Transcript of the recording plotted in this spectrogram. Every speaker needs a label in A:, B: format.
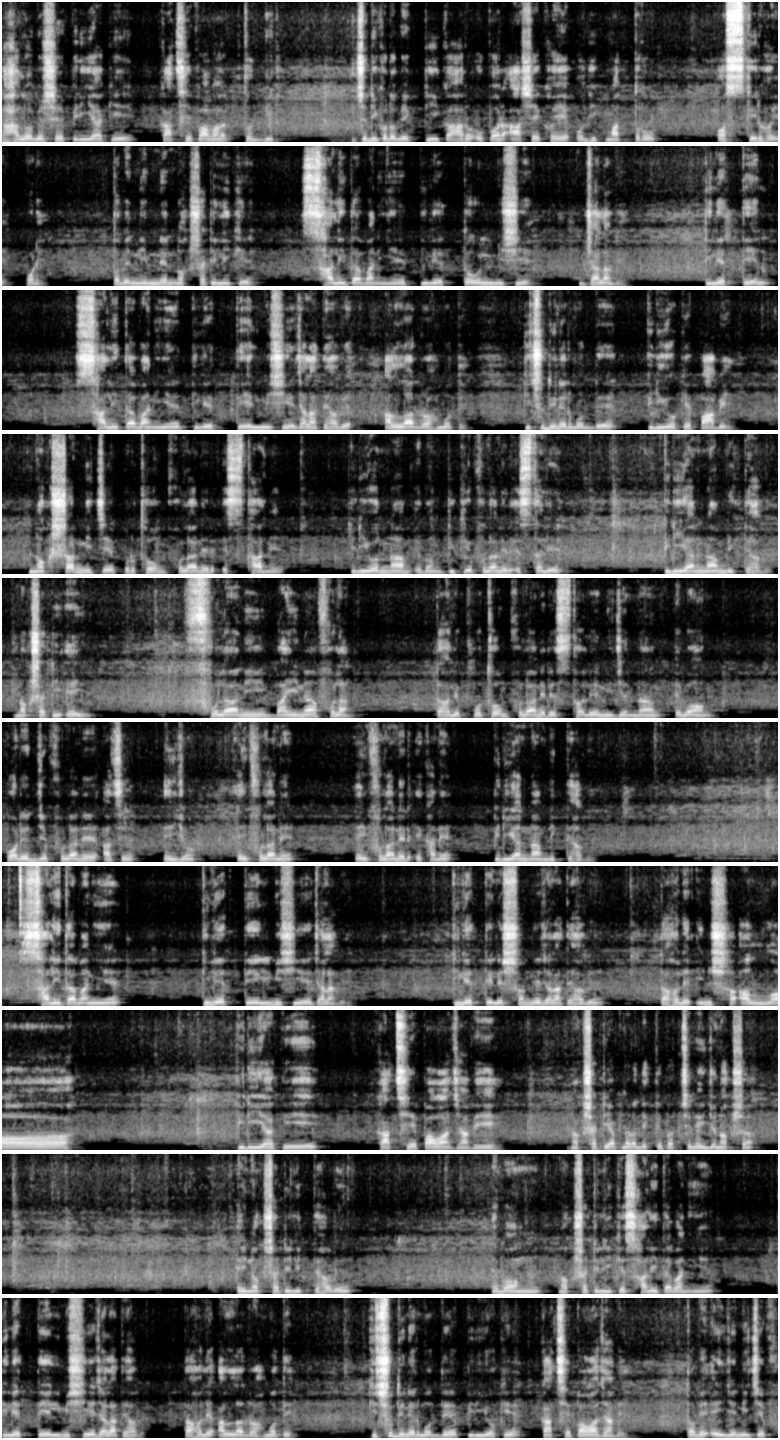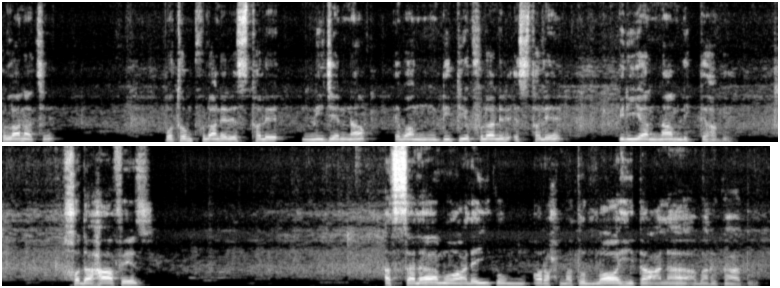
A: ভালোবেসে প্রিয়াকে কাছে পাওয়ার তদবির। যদি কোনো ব্যক্তি কাহার ওপর আশেক হয়ে অধিকমাত্র অস্থির হয়ে পড়ে, তবে নিম্নের নকশাটি লিখে সালিতা বানিয়ে তিলের তৈল মিশিয়ে জ্বালাবে। তিলের তেল সালিতা বানিয়ে তিলের তেল মিশিয়ে জ্বালাতে হবে আল্লাহর রহমতে। কিছুদিনের মধ্যে প্রিয়কে পাবে। নকশার নিচে প্রথম ফোলানের স্থানে, প্রিয়র নাম এবং দ্বিতীয় ফোলানের স্থানে প্রিয়ার নাম লিখতে হবে। নকশাটি এই, ফোলানি বাইনা ফোলান। তাহলে প্রথম ফোলানের স্থলে নিজের নাম এবং পরের যে ফোলানে আছে, এই যে, এই ফোলানে, এই ফোলানের এখানে প্রিয়ার নাম লিখতে হবে। সালিতা বানিয়ে তিলের তেল মিশিয়ে জ্বালাবে। তিলের তেলের সঙ্গে জ্বালাতে হবে। তাহলে ইনশা আল্লাহ প্রিয়াকে কাছে পাওয়া যাবে। নকশাটি আপনারা দেখতে পাচ্ছেন, এই যে নকশা। এই নকশাটি লিখতে হবে এবং নকশাটি লিখে সালিতা বানিয়ে তিলের তেল মিশিয়ে জ্বালাতে হবে। তাহলে আল্লাহর রহমতে কিছুদিনের মধ্যে প্রিয়কে কাছে পাওয়া যাবে। তবে এই যে নিচে ফুলান আছে, প্রথম ফুলানের স্থলে নিজের নাম এবং দ্বিতীয় ফুলানের স্থলে প্রিয়ার নাম লিখতে হবে। খোদা হাফেজ। আসসালামু আলাইকুম আ রহমতুল্লাহ তালা আবরকাতু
